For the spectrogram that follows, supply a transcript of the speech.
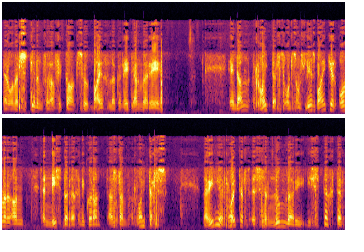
ter ondersteuning vir Afrikaans. So baie geluk aan Het Jan Maree. En dan Reuters. Ons ons lees baie keer onder aan 'n nuusberig in die koerant daar staan Reuters. Nou hierdie Reuters is vernoem na die die stigter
